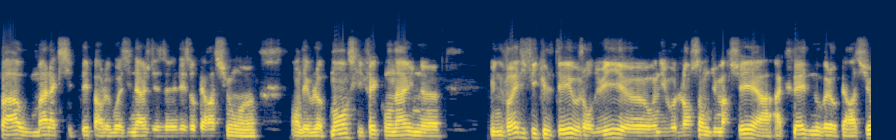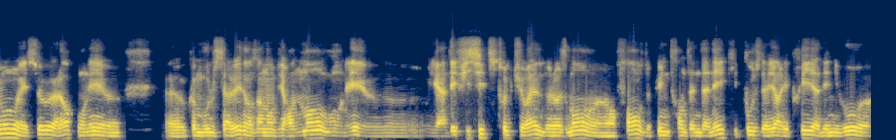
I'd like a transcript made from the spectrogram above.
pas ou mal acceptée par le voisinage des, des opérations euh, en développement, ce qui fait qu'on a une une vraie difficulté aujourd'hui euh, au niveau de l'ensemble du marché à, à, créer de nouvelles opérations et ce alors qu'on est euh, euh, comme vous le savez, dans un environnement où on est, euh, il y a un déficit structurel de logement euh, en France depuis une trentaine d'années, qui pousse d'ailleurs les prix à des niveaux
